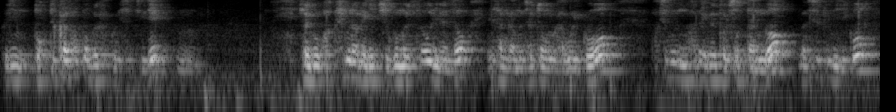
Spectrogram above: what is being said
그린 독특한 화법을 갖고 있었지, 그지? 음. 결국 박수근 화백의 죽음을 떠올리면서 예상감은 절정으로 가고 있고 박수근 화백을 볼 수 없다는 거 이건 슬픈 일이고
